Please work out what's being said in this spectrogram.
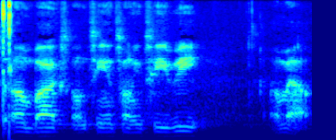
to Unbox on Tee and Toni TV. I'm out.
